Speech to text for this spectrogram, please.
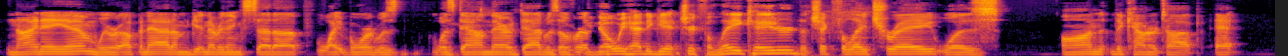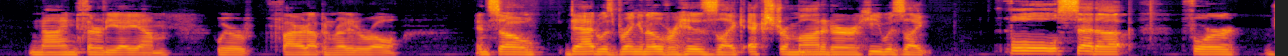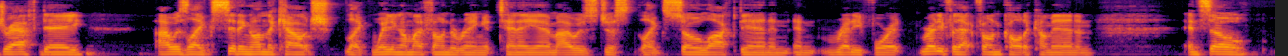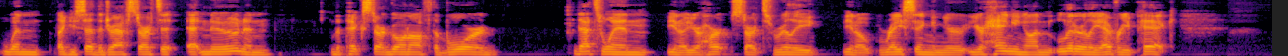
9 a.m. We were up and at at 'em, getting everything set up. Whiteboard was was down there. Dad was over. You know, we had to get Chick Fil A catered. The Chick Fil A tray was on the countertop at 9:30 a.m. We were fired up and ready to roll, and so Dad was bringing over his like extra monitor. He was like full setup for draft day I was like sitting on the couch, like waiting on my phone to ring at 10 a.m. I was just like so locked in and, and ready for it, ready for that phone call to come in. And, and so when, like you said, the draft starts at, at noon and the picks start going off the board, that's when, you know, your heart starts really, you know, racing and you're, you're hanging on literally every pick.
